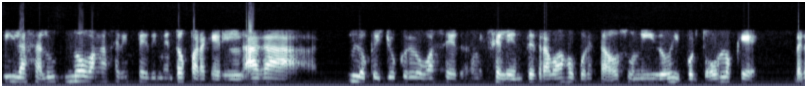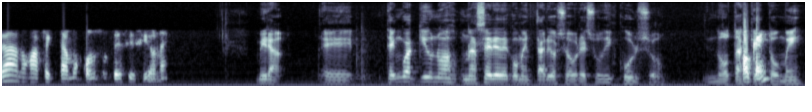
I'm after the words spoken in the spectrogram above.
y la salud no van a ser impedimentos para que él haga lo que yo creo va a ser un excelente trabajo por Estados Unidos y por todos los que, ¿verdad?, nos afectamos con sus decisiones. Mira, eh, tengo aquí una serie de comentarios sobre su discurso, notas que tomé,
